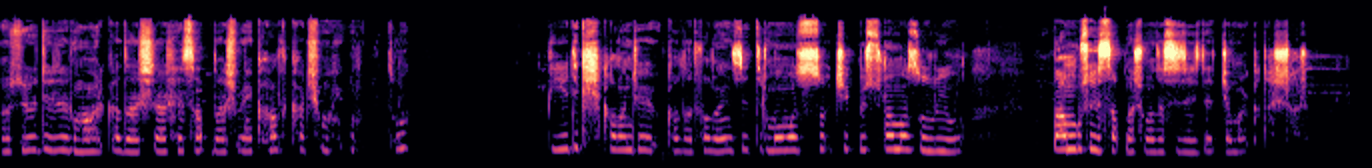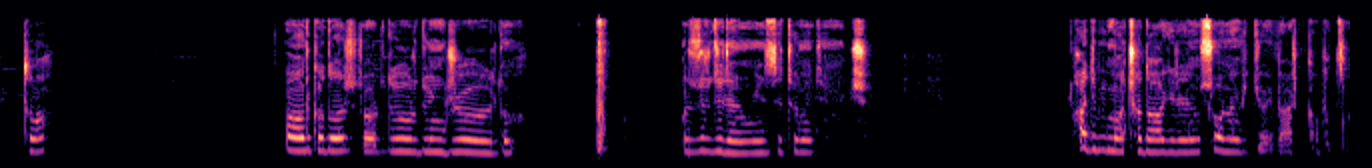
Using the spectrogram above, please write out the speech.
Özür dilerim arkadaşlar. Hesaplaşmaya kaldı kaçmayı unuttum. Bir yedi kişi kalınca kadar falan izletirim ama çekme sürem azalıyor. Ben bu hesaplaşmada size izleteceğim arkadaşlar. Tamam. Arkadaşlar dördüncü öldüm. Özür dilerim izletemediğim için. Hadi bir maça daha girelim sonra videoyu belki kapatın.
